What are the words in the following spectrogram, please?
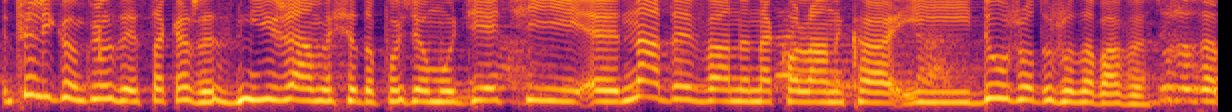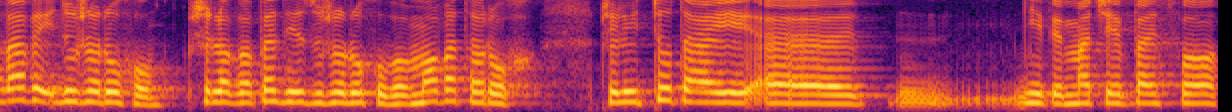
Czy- Czyli konkluzja jest taka, że zniżamy się do poziomu dzieci, e, na dywan, na kolanka i dużo, dużo zabawy. Dużo zabawy i dużo ruchu. Przy logopedii jest dużo ruchu, bo mowa to ruch. Czyli tutaj, e, nie wiem, macie Państwo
